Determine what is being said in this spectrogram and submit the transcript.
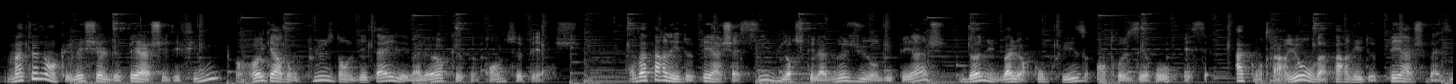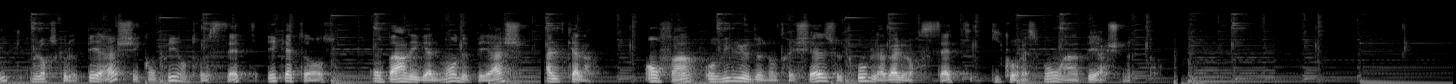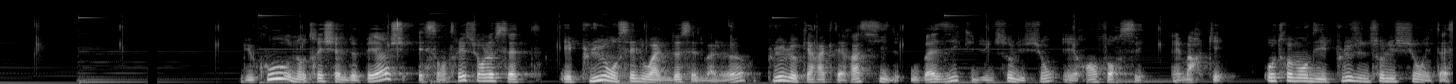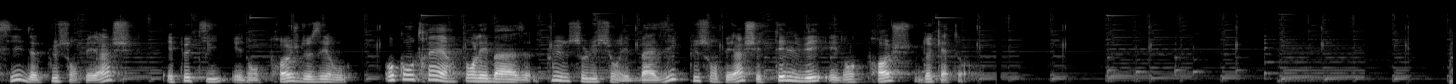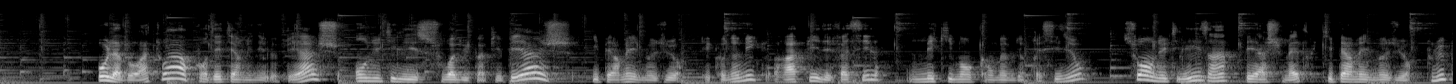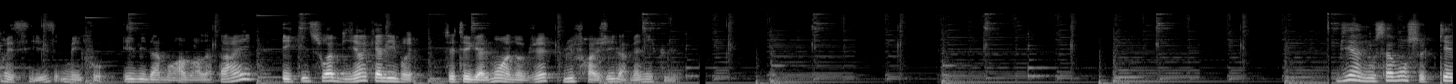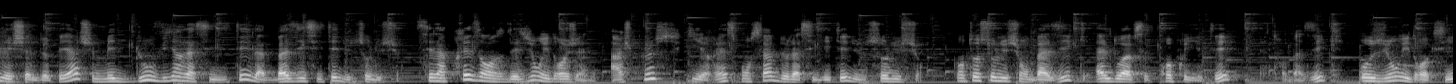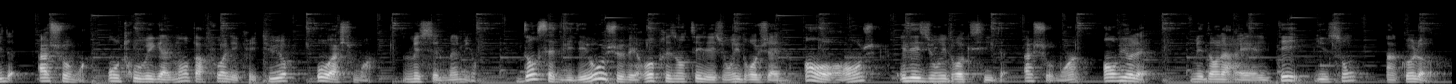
Maintenant que l'échelle de pH est définie, regardons plus dans le détail les valeurs que peut prendre ce pH. On va parler de pH acide lorsque la mesure du pH donne une valeur comprise entre 0 et 7. A contrario, on va parler de pH basique lorsque le pH est compris entre 7 et 14. On parle également de pH alcalin. Enfin, au milieu de notre échelle se trouve la valeur 7 qui correspond à un pH neutre. Du coup, notre échelle de pH est centrée sur le 7. Et plus on s'éloigne de cette valeur, plus le caractère acide ou basique d'une solution est renforcé, est marqué. Autrement dit, plus une solution est acide, plus son pH est petit et donc proche de 0. Au contraire, pour les bases, plus une solution est basique, plus son pH est élevé et donc proche de 14. Au laboratoire, pour déterminer le pH, on utilise soit du papier pH, qui permet une mesure économique, rapide et facile, mais qui manque quand même de précision, soit on utilise un pH mètre qui permet une mesure plus précise, mais il faut évidemment avoir l'appareil et qu'il soit bien calibré. C'est également un objet plus fragile à manipuler. Bien, nous savons ce qu'est l'échelle de pH, mais d'où vient l'acidité et la basicité d'une solution C'est la présence des ions hydrogène H+, qui est responsable de l'acidité d'une solution. Quant aux solutions basiques, elles doivent cette propriété, être basiques, aux ions hydroxyde HO-. On trouve également parfois l'écriture OH-, mais c'est le même ion. Dans cette vidéo, je vais représenter les ions hydrogène en orange et les ions hydroxyde HO- en violet. Mais dans la réalité, ils sont incolore.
